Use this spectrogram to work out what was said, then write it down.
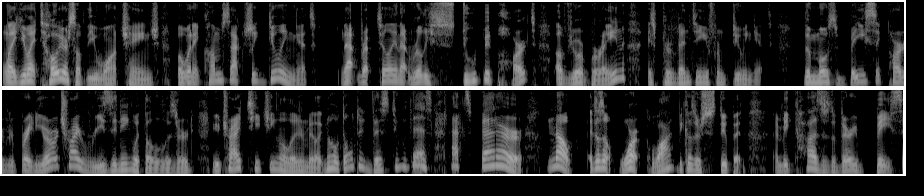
like you might tell yourself that you want change, but when it comes to actually doing it, that reptilian, that really stupid part of your brain is preventing you from doing it the most basic part of your brain. You ever try reasoning with a lizard? You try teaching a lizard and be like, no, don't do this, do this. That's better. No, it doesn't work. Why? Because they're stupid. And because it's the very base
